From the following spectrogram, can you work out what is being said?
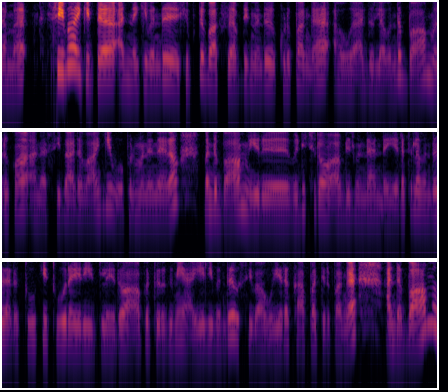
நம்ம சிவாய் கிட்ட அன்னைக்கு வந்து கிஃப்ட் பாக்ஸ் அப்படின்னு வந்து கொடுப்பாங்க. அவங்க அதில் வந்து பாம் இருக்கும். ஆனால் சிவா அதை வாங்கி ஓப்பன் பண்ண நேரம் வந்து பாம் இரு வெடிச்சிரும் அப்படின்னு வந்து அந்த இடத்துல வந்து அதை தூக்கி தூர ஏறி இதில் ஏதோ ஆபத்து இருக்குன்னு அயலி வந்து சிவா உயிரை காப்பாற்றிருப்பாங்க அந்த பாமை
